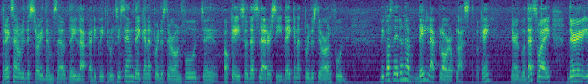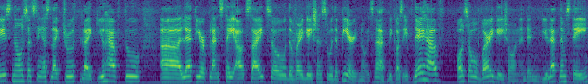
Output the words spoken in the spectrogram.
The next will destroy themselves. They lack adequate root system. They cannot produce their own food. They, okay, so that's letter C. They cannot produce their own food because they don't have they lack chloroplast okay? There you go. That's why there is no such thing as like truth. Like you have to uh, let your plant stay outside so the variegations would appear. No it's not. Because if they have also variegation and then you let them stay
